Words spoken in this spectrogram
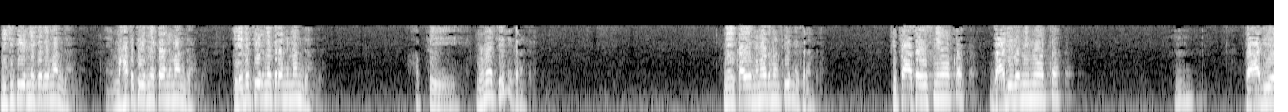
නිති තීරණය කරේ මන්ද? නැහැ. මහත තීරණය කරන්නේ මන්ද? ලෙඩ තීරණය කරන්නේ මන්ද? අපි මොනවද තීරණය කරන්නේ? මේ කය මොනවද මම තීරණය කරන්නේ? පිපාස උස්නියවක, දාඩිය දැමීමවත්. හ්ම් දාඩිය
